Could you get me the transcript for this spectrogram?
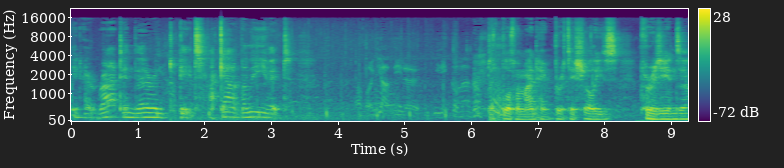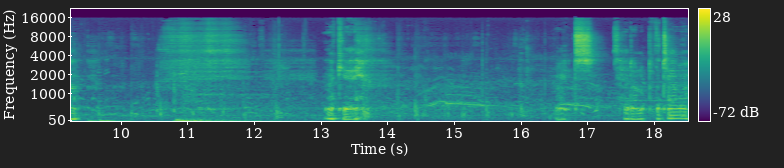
He got right in there and took it. I can't believe it. Just blows my mind how British all these Parisians are. Okay. Right, let's head on up the tower.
